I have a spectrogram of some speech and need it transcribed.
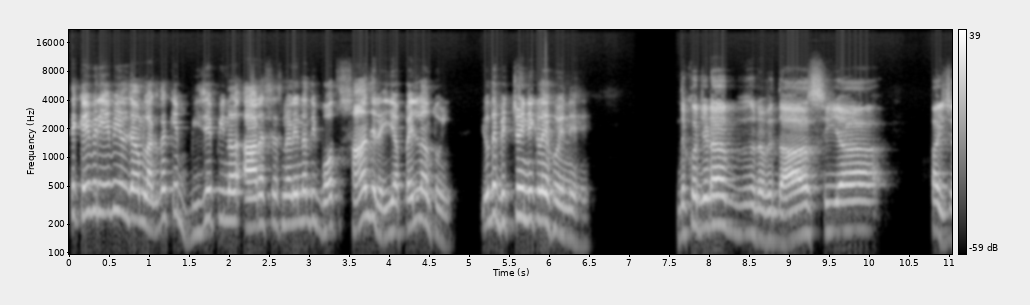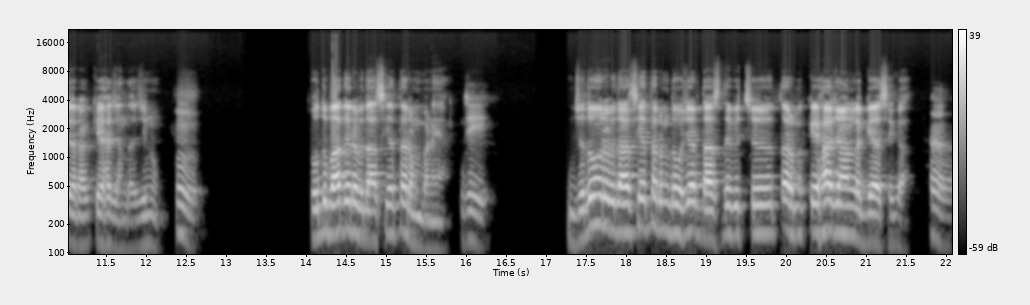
ਤੇ ਕਈ ਵਾਰੀ ਇਹ ਵੀ ਇਲਜ਼ਾਮ ਲੱਗਦਾ ਕਿ ਬੀਜੇਪੀ ਨਾਲ ਆਰਐਸਐਸ ਨਾਲ ਇਹਨਾਂ ਦੀ ਬਹੁਤ ਸਾਂਝ ਰਹੀ ਆ ਪਹਿਲਾਂ ਤੋਂ ਹੀ ਉਹਦੇ ਵਿੱਚੋਂ ਹੀ ਨਿਕਲੇ ਹੋਏ ਨੇ ਇਹ। ਦੇਖੋ ਜਿਹੜਾ ਰਵਿਦਾਸੀਆ ਭਾਈਚਾਰਾ ਕਿਹਾ ਜਾਂਦਾ ਜਿਹਨੂੰ ਹੂੰ। ਉਸ ਤੋਂ ਬਾਅਦ ਇਹ ਰਵਿਦਾਸੀਆ ਧਰਮ ਬਣਿਆ। ਜੀ। ਜਦੋਂ ਰਵਿਦਾਸੀਆ ਧਰਮ 2010 ਦੇ ਵਿੱਚ ਧਰਮ ਕਿਹਾ ਜਾਣ ਲੱਗਿਆ ਸੀਗਾ ਹਾਂ।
